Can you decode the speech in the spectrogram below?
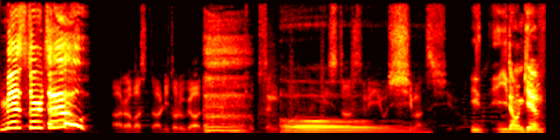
Mr. Two! oh. You, you don't give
